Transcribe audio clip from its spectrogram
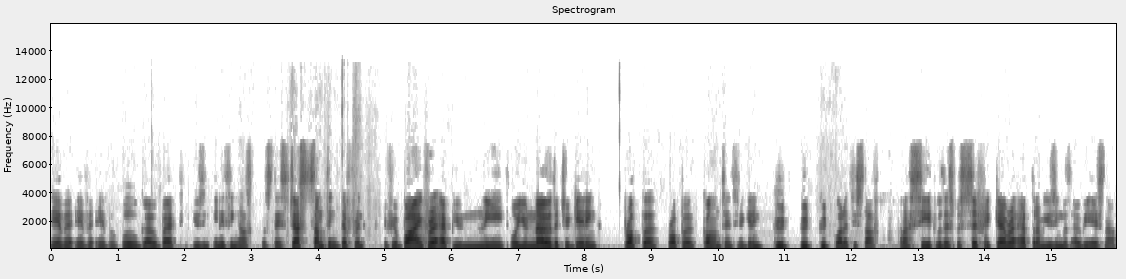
never, ever, ever will go back to using anything else because there's just something different. If you're buying for an app, you need or you know that you're getting proper, proper content and you're getting good, good, good quality stuff. And I see it with a specific camera app that I'm using with OBS now.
